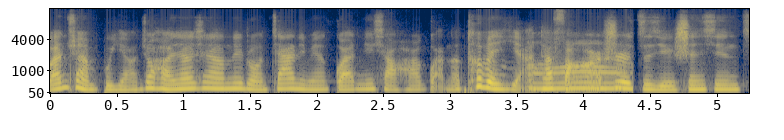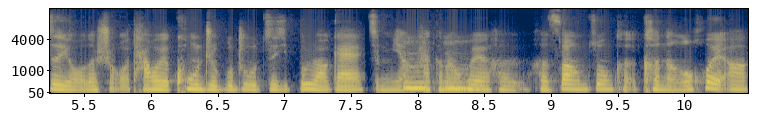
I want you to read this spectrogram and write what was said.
完全不一样。就好像像那种家里面管你小孩管的特别严，他反而是自己身心自由的时候，他会控制不住自己，不知道该怎么样，他可能会很很放纵，可可能会啊，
